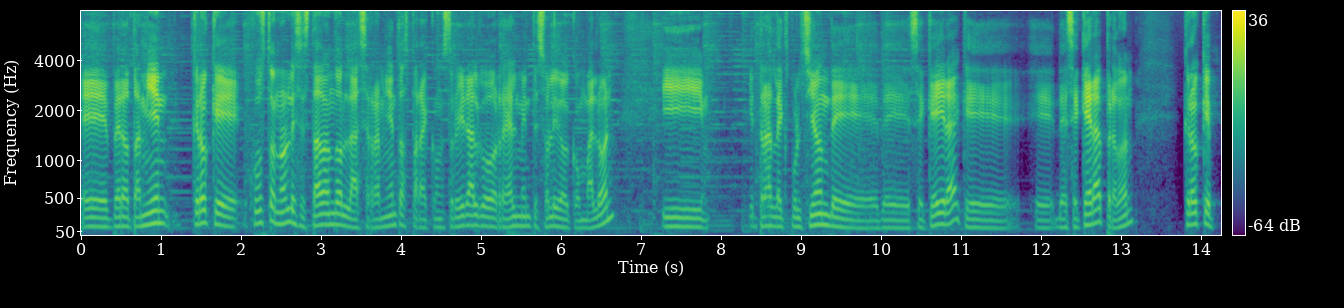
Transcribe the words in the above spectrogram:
Eh, pero también creo que justo no les está dando las herramientas para construir algo realmente sólido con balón. Y, tras la expulsión de, de Sequeira, que, eh, de Sequera, perdón, creo que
